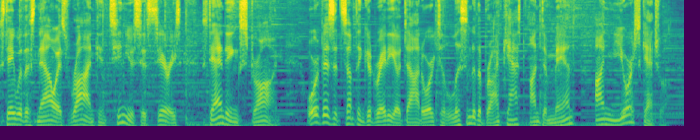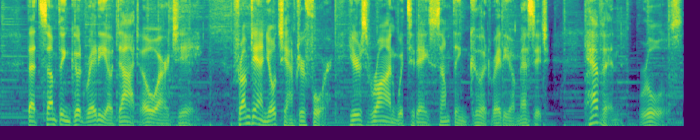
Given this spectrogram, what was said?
Stay with us now as Ron continues his series, Standing Strong, or visit somethinggoodradio.org to listen to the broadcast on demand on your schedule. That's somethinggoodradio.org. From Daniel chapter 4, here's Ron with today's Something Good radio message Heaven rules.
